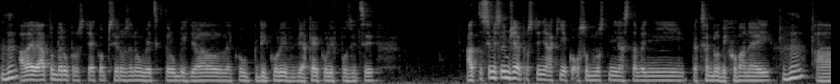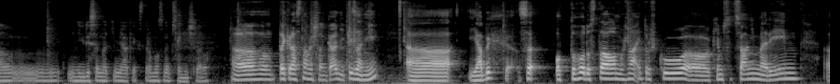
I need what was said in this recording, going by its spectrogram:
Mm. Ale já to beru prostě jako přirozenou věc, kterou bych dělal jako kdykoliv, v jakékoliv pozici. A to si myslím, že je prostě nějaký jako osobnostní nastavení, tak jsem byl vychovaný mm-hmm. a mm, nikdy jsem nad tím nějak extra moc nepřemýšlel. Uh, to je krásná myšlenka, díky za ní. Uh, já bych se od toho dostal možná i trošku uh, k těm sociálním médiím. Uh,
